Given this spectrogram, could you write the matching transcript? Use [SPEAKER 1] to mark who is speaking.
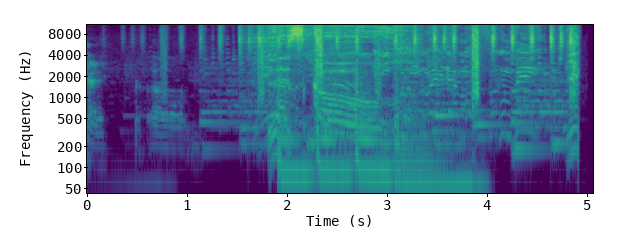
[SPEAKER 1] Okay. Um,
[SPEAKER 2] Let's go.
